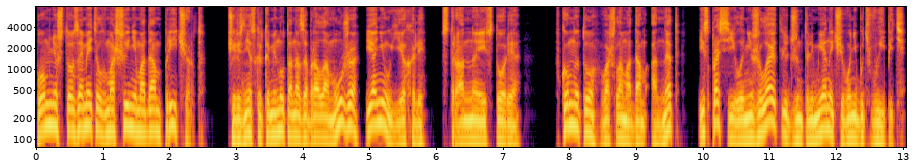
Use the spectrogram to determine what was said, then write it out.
Помню, что заметил в машине мадам Причард. Через несколько минут она забрала мужа, и они уехали. Странная история. В комнату вошла мадам Аннет и спросила, не желают ли джентльмены чего-нибудь выпить.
